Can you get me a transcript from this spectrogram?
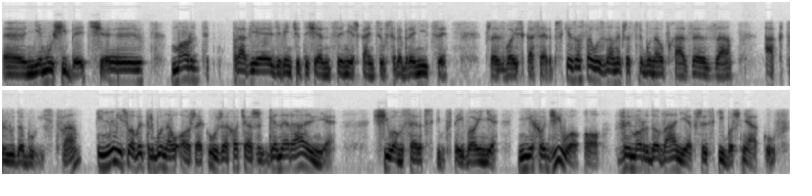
e, nie musi być. E, mord prawie 9 tysięcy mieszkańców Srebrenicy przez wojska serbskie został uznany przez Trybunał w Hadze za akt ludobójstwa. Innymi słowy, Trybunał orzekł, że chociaż generalnie siłom serbskim w tej wojnie nie chodziło o wymordowanie wszystkich boczniaków,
